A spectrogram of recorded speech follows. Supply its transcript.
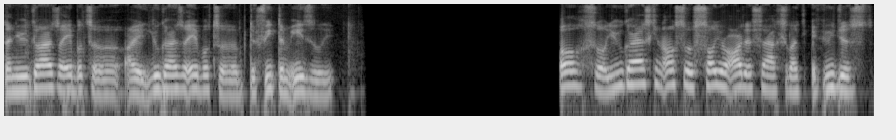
then you guys are able to uh, you guys are able to defeat them easily. Also, you guys can also sell your artifacts. Like if you just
